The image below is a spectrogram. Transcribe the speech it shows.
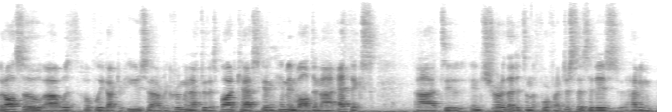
But also uh, with hopefully Dr. Hughes' uh, recruitment after this podcast, getting him involved in uh, ethics uh, to ensure that it's in the forefront. Just as it is having,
